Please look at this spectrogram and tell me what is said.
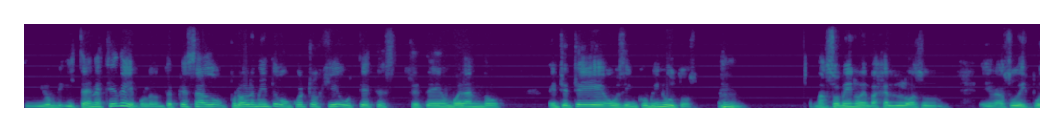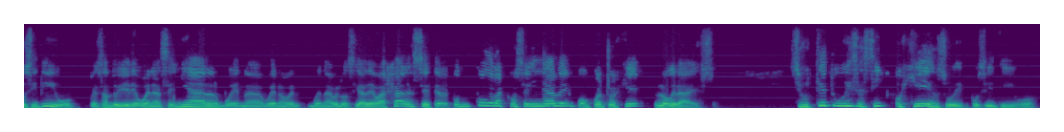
y está en HD, por lo tanto es pesado, probablemente con 4G usted se esté demorando entre 3 o 5 minutos. más o menos en bajarlo a su, a su dispositivo, pensando que tiene buena señal, buena, buena, buena velocidad de bajada, etcétera. Con todas las señales, con 4G logra eso. Si usted tuviese 5G en su dispositivo,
